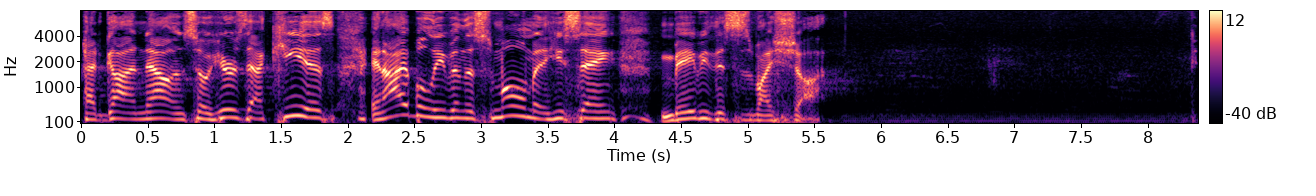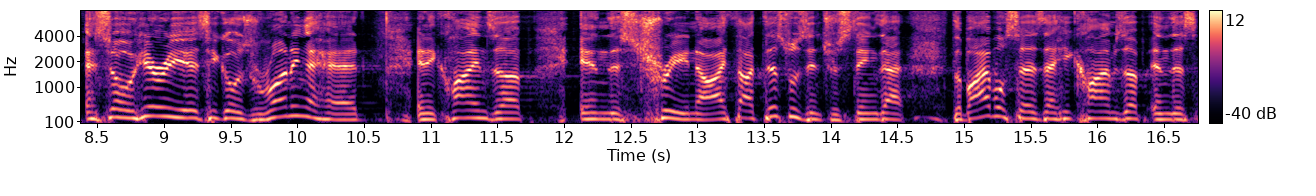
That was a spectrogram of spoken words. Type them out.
had gotten out, and so here's Zacchaeus, and I believe in this moment he's saying maybe this is my shot. And so here he is. He goes running ahead and he climbs up in this tree. Now, I thought this was interesting that the Bible says that he climbs up in this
